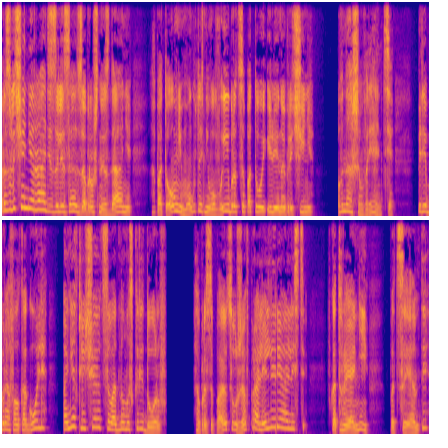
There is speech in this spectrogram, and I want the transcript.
развлечения ради залезают в заброшенное здание, а потом не могут из него выбраться по той или иной причине. В нашем варианте, перебрав алкоголь, они отключаются в одном из коридоров, а просыпаются уже в параллельной реальности, в которой они — пациенты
